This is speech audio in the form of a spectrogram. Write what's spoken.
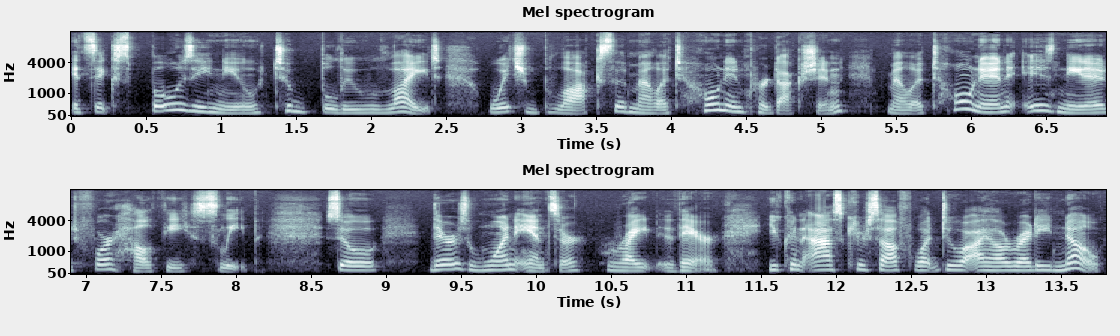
it's exposing you to blue light, which blocks the melatonin production. Melatonin is needed for healthy sleep. So there's one answer right there. You can ask yourself, what do I already know?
